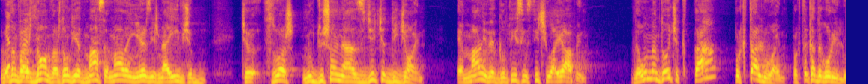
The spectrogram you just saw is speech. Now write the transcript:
Domethënë vazhdon, vazhdon të jetë masë e madhe njerëzish naivë që që thuash nuk dyshojnë asgjë që dëgjojnë. E marrin dhe e gëlltisin siç jua japin. Dhe unë mendoj që këta për këta luajnë, për këtë kategori luajnë.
